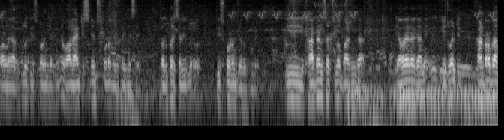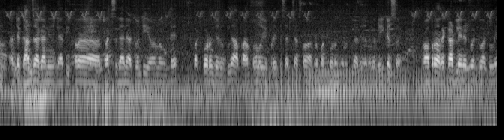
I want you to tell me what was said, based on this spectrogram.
వాళ్ళని అదుపులో తీసుకోవడం జరిగింది. వాళ్ళ యాంటీసిడెంట్స్ కూడా వెరిఫై చేసి తదుపరి చర్యలు తీసుకోవడం జరుగుతుంది. ఈ కార్డన్ సర్చ్లో భాగంగా ఎవరైనా కానీ ఇటువంటి కాంట్రాబ్యాన్ అంటే గాంజా కానీ లేకపోతే ఇతర డ్రగ్స్ కానీ అటువంటి ఏమైనా ఉంటే పట్టుకోవడం జరుగుతుంది. ఆ ప్రాంతంలో ఎప్పుడైతే సెర్చ్ చేస్తామో అక్కడ పట్టుకోవడం జరుగుతుంది. అదేవిధంగా వెహికల్స్ ప్రాపర్ రికార్డ్ లేనటువంటి వాటిని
